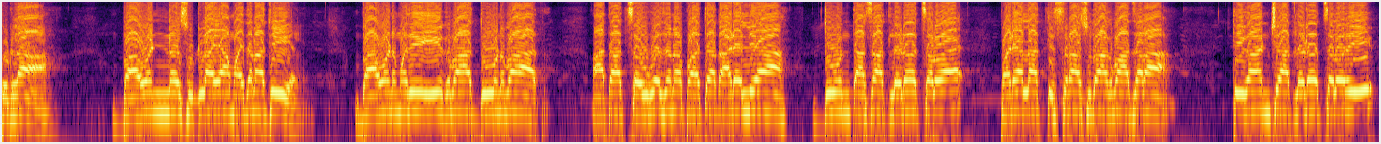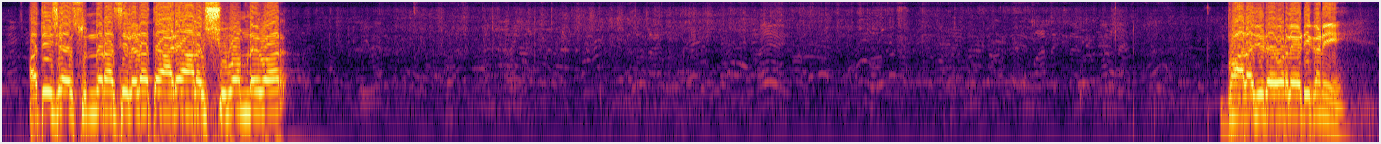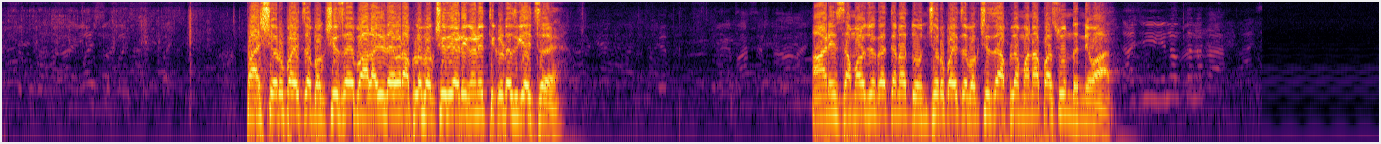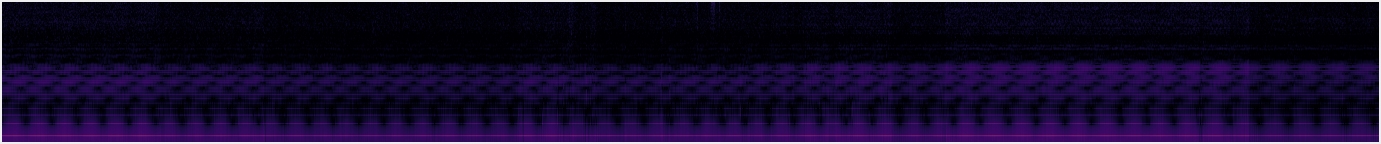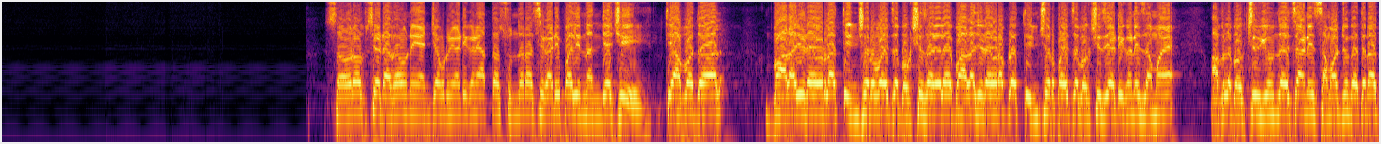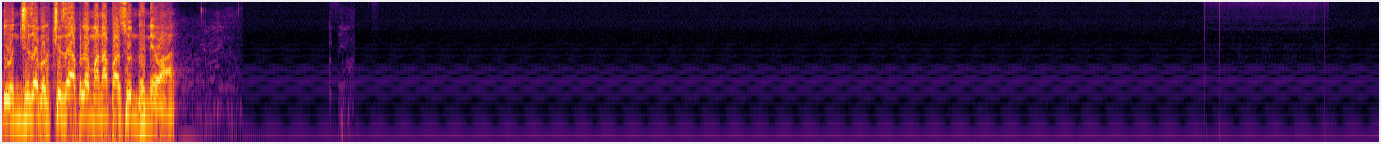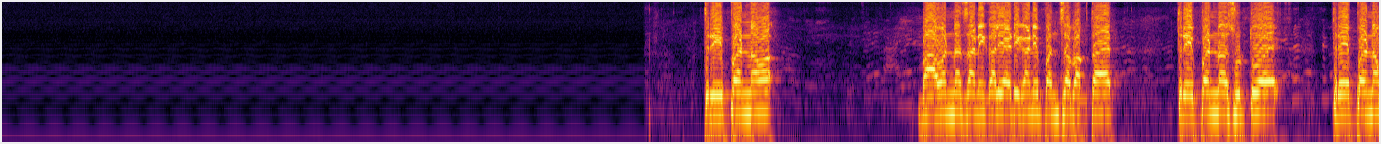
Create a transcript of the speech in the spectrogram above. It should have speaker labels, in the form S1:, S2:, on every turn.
S1: सुटला. बावन्न सुटला या मैदानातील. बावन्नमध्ये एक बाद दोन बाद. आता चौघ जण पळतात आढळल्या. दोन तासात लढत चालू आहे. पड्याला तिसरा सुद्धा बाद झाला. तिघांच्या लढत चालवली अतिशय सुंदर अशी लढत आहे आड्याल शुभम ड्रायव्हर. बालाजी ड्रायव्हरला या ठिकाणी. पाचशे रुपयाचं बक्षीस आहे. बालाजी ड्रायव्हर आपलं बक्षीस या ठिकाणी तिकडच घ्यायचं आहे आणि समायोजक त्यांना दोनशे रुपयाचं बक्षीस आहे आपल्या मनापासून. धन्यवाद. सौरभ सेठ अगवणे यांच्याकडून या ठिकाणी आता सुंदर अशी गाडी पाहिली नंद्याची. त्याबद्दल बालाजी ड्रायव्हरला तीनशे रुपयाचं बक्षीस आलेलं आहे. बालाजी ड्रायव्हर आपलं तीनशे रुपयाचं बक्षीस या ठिकाणी जमा आहे. आपलं बक्षीस घेऊन जायचं आणि समाजून त्यांना दोनशेचं बक्षीस आहे. आपल्या मनापासून धन्यवाद. त्रेपन्न बावन्नचा निकाल या ठिकाणी पंच बघतायत. त्रेपन्न सुटतोय. त्रेपन्न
